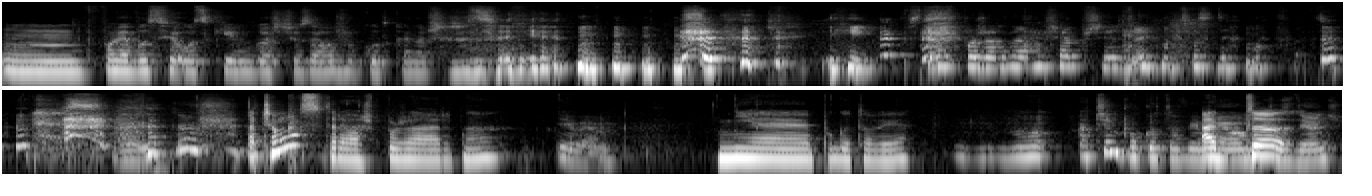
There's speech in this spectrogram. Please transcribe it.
mm, w województwie łódzkim gościu założył kłódkę na przyrodzenie. I straż pożarna musiała przyjeżdżać mu to zdejmować. Tak, A czemu straż pożarna? nie wiem. Nie pogotowie. No, a czym pogotowie A miało to- to... to zdjąć?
